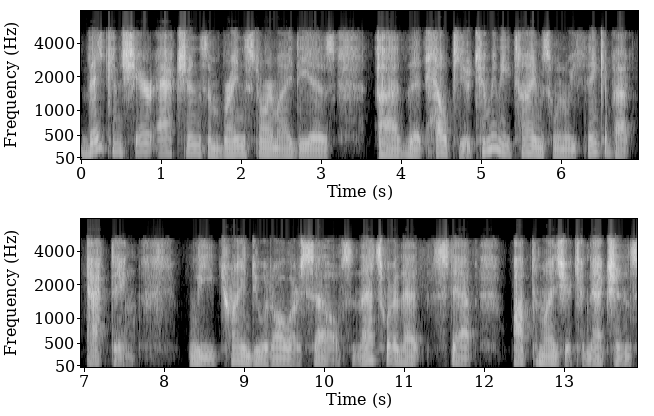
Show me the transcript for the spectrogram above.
they can share actions and brainstorm ideas uh, that help you. Too many times when we think about acting, we try and do it all ourselves. And that's where that step optimize your connections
